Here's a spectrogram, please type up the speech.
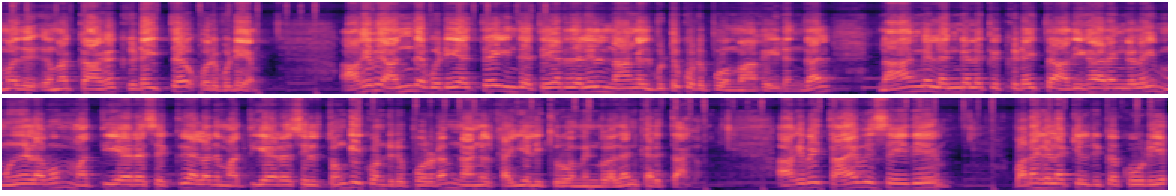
எமது எமக்காக கிடைத்த ஒரு விடயம். ஆகவே அந்த விடயத்தை இந்த தேர்தலில் நாங்கள் விட்டு கொடுப்போமாக இருந்தால் நாங்கள் எங்களுக்கு கிடைத்த அதிகாரங்களை மீளவும் மத்திய அரசுக்கு அல்லது மத்திய அரசில் தொங்கிக் கொண்டிருப்போரிடம் நாங்கள் கையளிக்கிறோம் என்பதுதான் கருத்தாகும். ஆகவே தயவு செய்து வடகிழக்கில் இருக்கக்கூடிய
